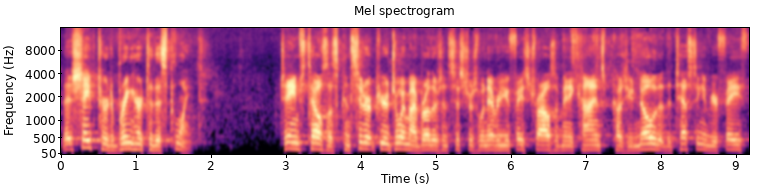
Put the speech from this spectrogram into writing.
that shaped her to bring her to this point. James tells us, Consider it pure joy, my brothers and sisters, whenever you face trials of many kinds, because you know that the testing of your faith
